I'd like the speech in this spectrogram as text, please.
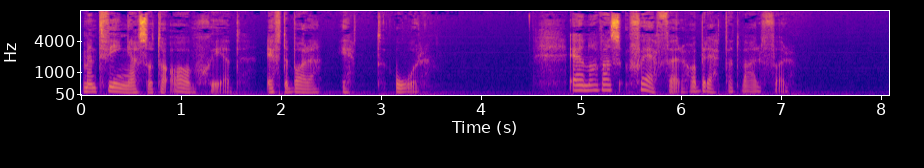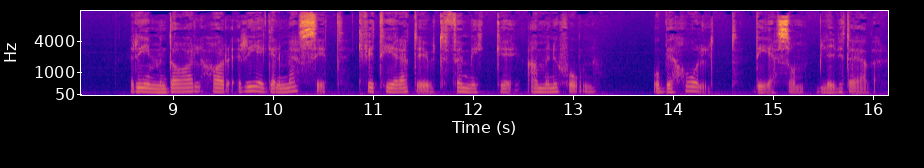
men tvingas att ta avsked efter bara ett år. En av hans chefer har berättat varför. Rimdal har regelmässigt kvitterat ut för mycket ammunition och behållit det som blivit över.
